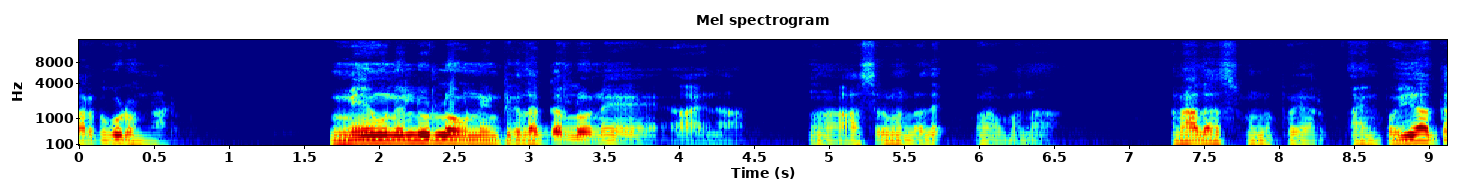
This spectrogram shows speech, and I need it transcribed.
వరకు కూడా ఉన్నాడు. మేము నెల్లూరులో ఉన్న ఇంటికి దగ్గరలోనే ఆయన ఆశ్రమంలో అదే మన అనాథాశ్రమంలో పోయారు. ఆయన పోయాక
